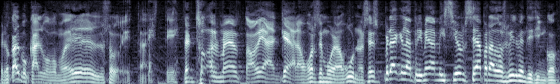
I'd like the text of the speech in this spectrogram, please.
pero calvo, calvo, como él, solo está este. De todas maneras, todavía queda, a lo mejor se muere alguno. Se espera que la primera misión sea para 2025.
